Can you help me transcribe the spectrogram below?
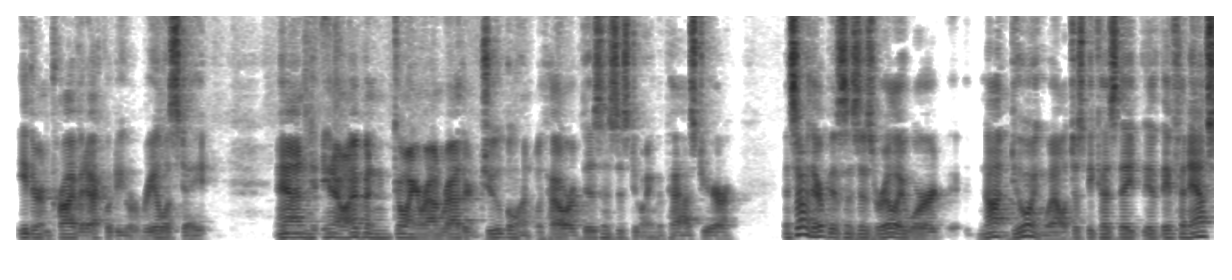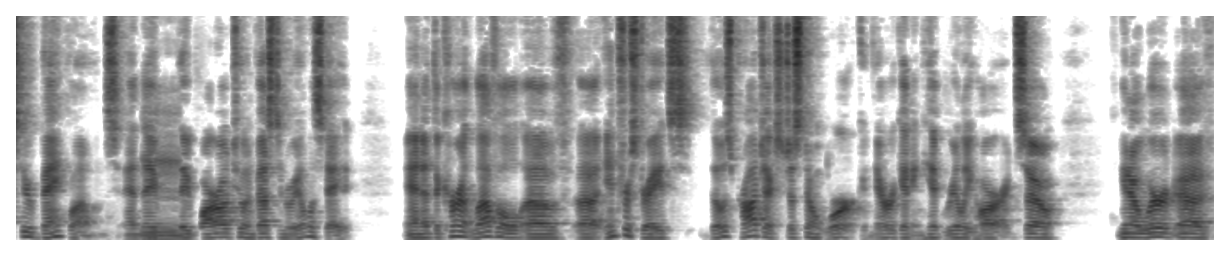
either in private equity or real estate. And, you know, I've been going around rather jubilant with how our business is doing the past year. And some of their businesses really were not doing well just because they they, they financed through bank loans and they mm. they borrowed to invest in real estate. And at the current level of uh, interest rates, those projects just don't work, and they're getting hit really hard. So, you know, we're uh,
